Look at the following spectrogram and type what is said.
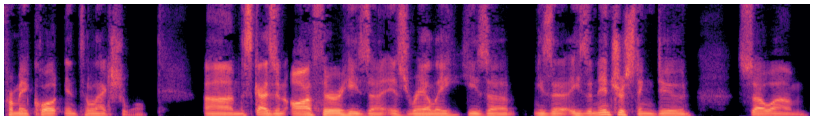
from a quote intellectual. Um, this guy's an author. He's a Israeli. He's a he's a he's an interesting dude. So um,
